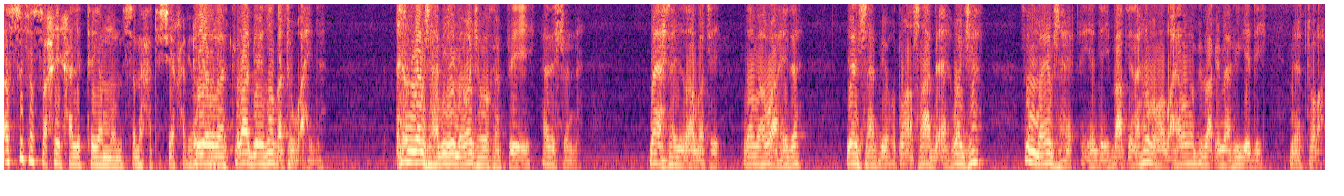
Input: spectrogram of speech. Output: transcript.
الصفة الصحيحة للتيمم سماحة الشيخ حبيبي أن يضرب التراب ضربة واحدة. ويمسح بهما وجهه وكفيه هذه السنة. ما يحتاج ضربتين ضربة واحدة. يمسح ببطون أصابعه وجهه ثم يمسح يديه باطنهما وظاهرهما بباقي ما في يده من التراب.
